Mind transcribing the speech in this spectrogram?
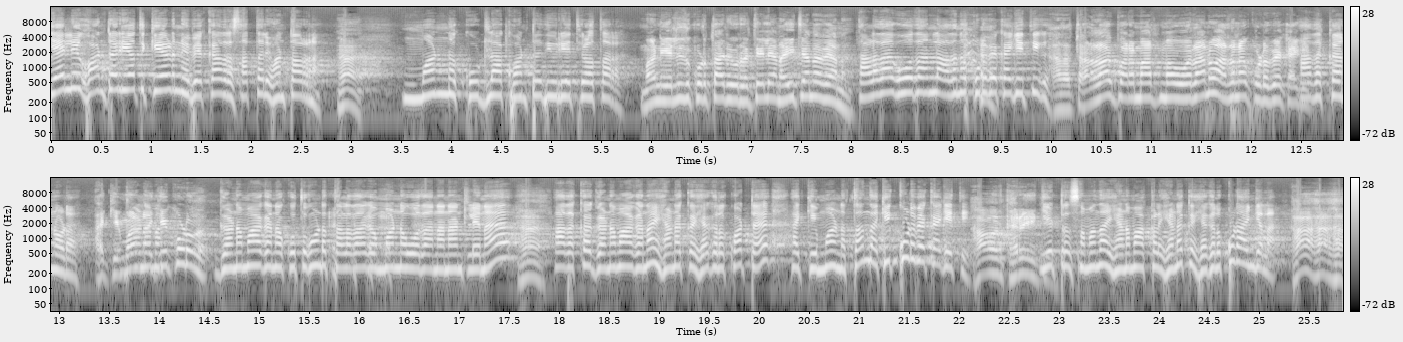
ಎಲ್ಲಿಗೆ ಹೊಂಟರಿ ಅಂತ ಕೇಳಿ ನೀವು ಬೇಕಾದ್ರೆ ಸತ್ತಲ್ಲಿ ಹೊಂಟವ್ರನ್ನ. ಹಾ. ಮಣ್ಣು ಕುಡ್ಲಾಕ್ ಹೊಂಟದಿವ್ರಿ ಅಂತ ಹೇಳ್ತಾರ. ಮಣ್ಣು ಎಲ್ಲಿದು ಕೊಡ್ತಾರ ಇವ್ರ? ರತಿಯಲ್ಲಿ ಏನು ಐತೇನ ಅದೇನ? ತಳದಾಗ ಹೋದನ್ಲ ಅದನ್ನ ಕೊಡ್ಬೇಕಾಗೈತಿ ಈಗ. ಅದ ತಳದಾಗ ಪರಮಾತ್ಮ ಹೋದಾನು ಅದನ್ನ ಕೊಡ್ಬೇಕಾಗಿ ಅದಕ್ಕ ನೋಡ. ಅಕ್ಕಿ ಮಣ್ಣು ಅಕ್ಕಿ ಕೊಡುದು. ಗಣಮಾಗನ ಕುತ್ಕೊಂಡು ತಳದಾಗ ಮಣ್ಣು ಓದಾನ ಅಂಟ್ಲೇನ. ಅದಕ್ಕ ಗಣಮಾಗನ ಹೆಣಕ ಹೆಗಲ ಕೊಟ್ಟ ಅಕ್ಕಿ ಮಣ್ಣು ತಂದ ಅಕ್ಕಿ ಕೊಡ್ಬೇಕಾಗೈತಿ. ಹೌದು ಖರೆ ಐತಿ. ಇಟ್ರ ಸಂಬಂಧ ಹೆಣ್ಮಕ್ಳ ಹೆಣಕ ಹೆಗಲ ಕೂಡ ಹಂಗಿಲ್ಲ. ಹಾ ಹಾ ಹಾ.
